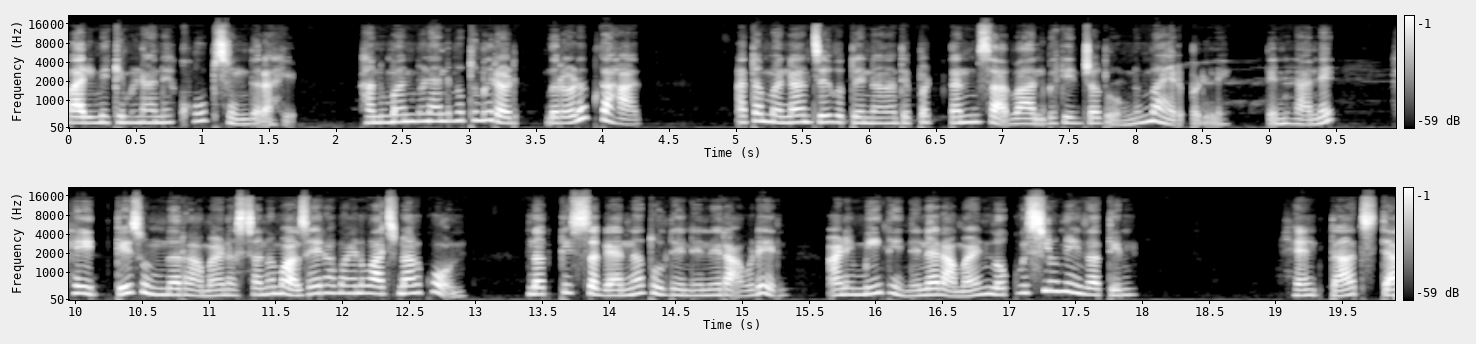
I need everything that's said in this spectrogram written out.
वाल्मिकी म्हणाले खूप सुंदर आहे. हनुमान म्हणाले मग तुम्ही रड रडत का आहात. आता मनात जे होते ना ते पटकन सा वाल्मिकींच्या तोंडून बाहेर पडले. ते म्हणाले हे इतके सुंदर रामायण असताना माझे रामायण वाचणार कोण? नक्कीच सगळ्यांना तू लिहिलेले आवडेल आणि मी लिहिलेलं रामायण लोक विसरूनही जातील. हे एकदाच त्या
